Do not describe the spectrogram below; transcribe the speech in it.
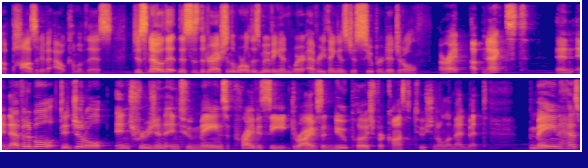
a positive outcome of this. Just know that this is the direction the world is moving in, where everything is just super digital. All right, up next, an inevitable digital intrusion into Maine's privacy drives a new push for constitutional amendment. Maine has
